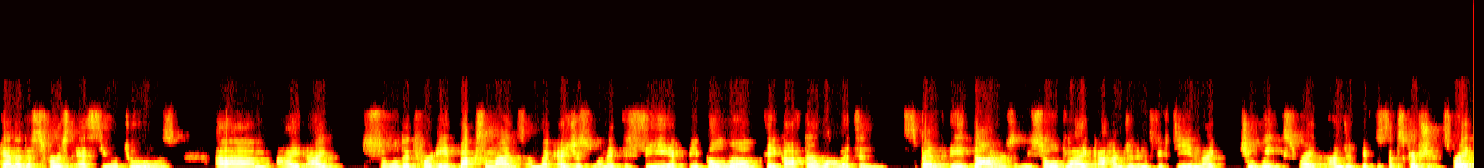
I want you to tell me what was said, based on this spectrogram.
Canada's first SEO tools, um, I, I sold it for eight bucks a month. I'm like, I just wanted to see if people will take off their wallets and spend eight dollars. We sold like 150 in like two weeks, right? 150 subscriptions, right?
